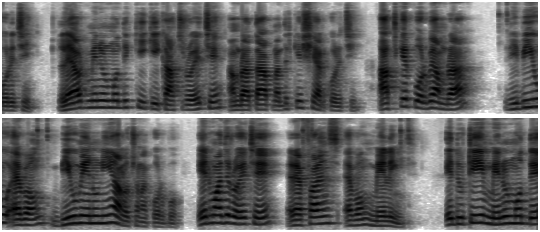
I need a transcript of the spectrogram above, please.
করেছি। লেআউট মেনুর মধ্যে কি কি কাজ রয়েছে আমরা তা আপনাদেরকে শেয়ার করেছি। আজকের পর্বে আমরা রিভিউ এবং ভিউ মেনু নিয়ে আলোচনা করব। এর মাঝে রয়েছে রেফারেন্স এবং মেলিংস এই দুটি মেনুর মধ্যে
